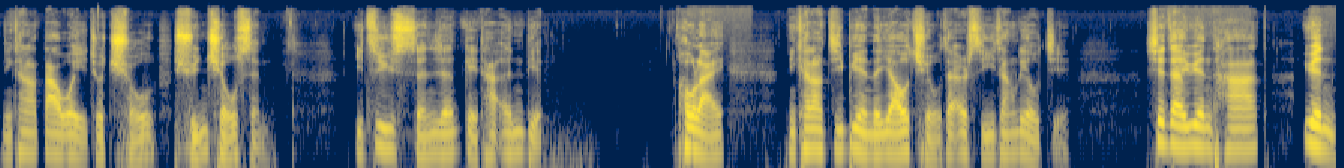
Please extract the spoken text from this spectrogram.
你看到大卫就求寻求神，以至于神人给他恩典。后来你看到基遍人的要求，在二十一章六节，现在愿他。愿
